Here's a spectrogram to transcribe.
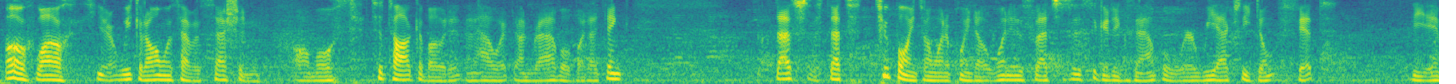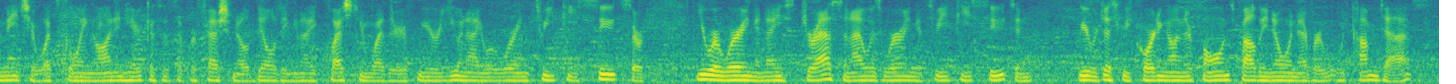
Oh, well, you know, we could almost have a session almost to talk about it and how it unraveled, but I think that's that's two points I want to point out. One is that's just a good example where we actually don't fit the image of what's going on in here because it's a professional building, and I question whether if we were you and I were wearing three-piece suits or you were wearing a nice dress and I was wearing a three-piece suit and we were just recording on their phones, probably no one ever would come to us.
